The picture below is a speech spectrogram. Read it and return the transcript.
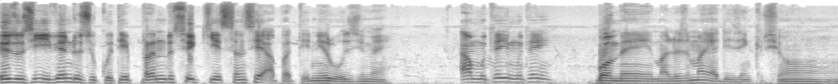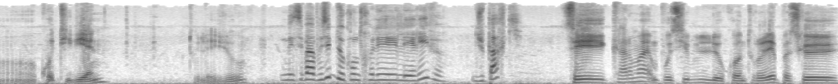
eux aussi ils viennent de ce côté prendre ce qui est censé appartenir aux humains. Ah, Moutei, Moutei. Bon, mais malheureusement, il y a des incursions quotidiennes, tous les jours. Mais c'est pas possible de contrôler les rives du parc? C'est carrément impossible de contrôler parce que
